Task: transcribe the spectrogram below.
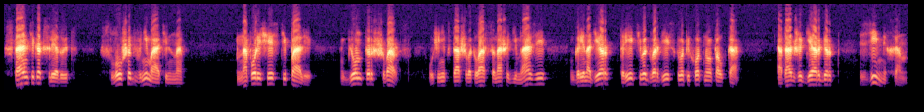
«Встаньте как следует, слушать внимательно. На поле чести пали Гюнтер Шварц, ученик старшего класса нашей гимназии, гренадер третьего гвардейского пехотного полка, а также Герберт Зиммихан,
